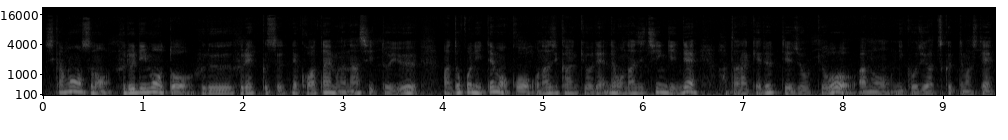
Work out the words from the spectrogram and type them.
しかもそのフルリモートフルフレックスでコアタイムがなしという、まあ、どこにいてもこう同じ環境でで同じ賃金で働けるっていう状況をあのニコジが作ってまして、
